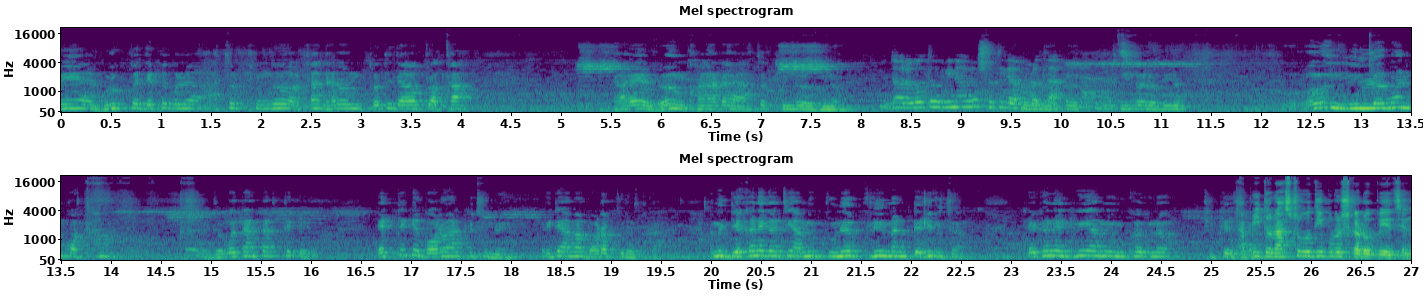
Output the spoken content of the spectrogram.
মেয়ে আর গ্রুপকে দেখে বলে, এত সুন্দর, অসাধারণ সতী দেওয়া প্রথা। খাড়াটা এত সুন্দর অভিনয়। দলগত অভিনয় হলো সতীদাহ প্রথা। সুন্দর অভিনয়। ওই মূল্যবান কথা। জগতার কাছ থেকে এর থেকে বড় আর কিছু নেই। এটা আমার বড় পুরস্কার। আমি যেখানে গেছি আমি পুনে ফিল্ম অ্যান্ড টেলিভিশন সেখানে গিয়ে আমি মুখাগ্ন আপনি তো রাষ্ট্রপতি পুরস্কারও পেয়েছেন।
